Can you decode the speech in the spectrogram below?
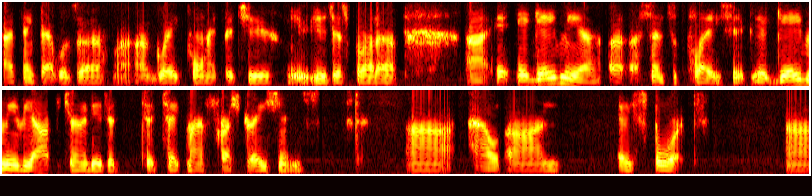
I think that was a, a great point that you, you, you just brought up. Uh, it, it gave me a, a sense of place. It, it gave me the opportunity to, to take my frustrations uh, out on a sport, uh,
